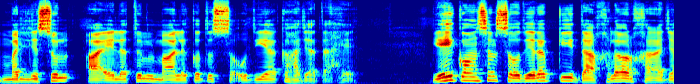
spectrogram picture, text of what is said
مجلس العائلۃ المالکت السعودیہ کہا جاتا ہے۔ یہی کونسل سعودی عرب کی داخلہ اور خراجہ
